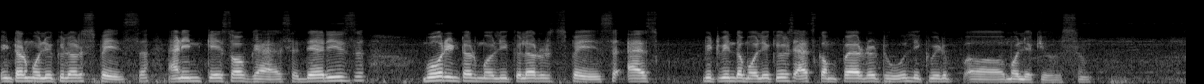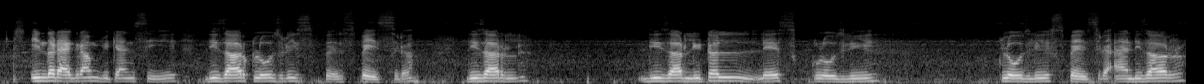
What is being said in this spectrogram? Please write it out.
intermolecular space. And in case of gas there is more intermolecular space as between the molecules as compared to liquid uh, molecules. In the diagram we can see these are closely spaced. These are these are little less closely closely spaced and these are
